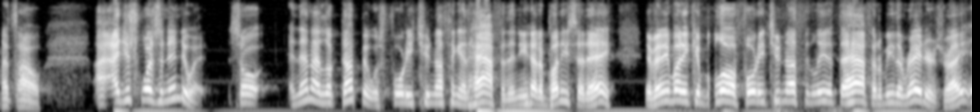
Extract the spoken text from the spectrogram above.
That's how. I, I just wasn't into it. So, and then I looked up. It was forty-two nothing at half. And then you had a buddy said, "Hey, if anybody can blow a forty-two nothing lead at the half, it'll be the Raiders, right?"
